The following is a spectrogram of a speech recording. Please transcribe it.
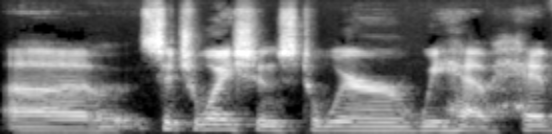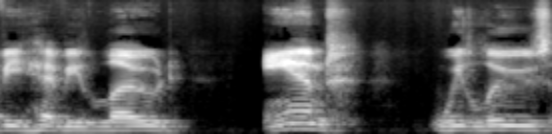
uh, situations to where we have heavy heavy load and we lose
